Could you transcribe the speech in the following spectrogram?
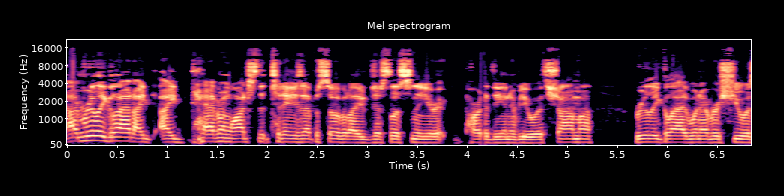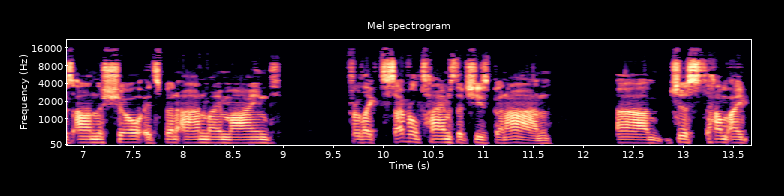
I'm really glad. I, I haven't watched the, today's episode, but I just listened to your part of the interview with Kshama. Really glad whenever she was on the show. It's been on my mind for like several times that she's been on. Um, just how I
